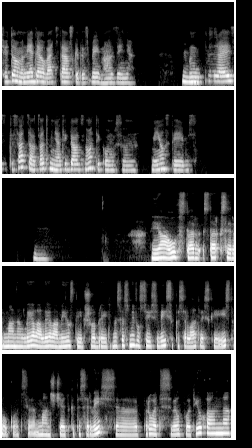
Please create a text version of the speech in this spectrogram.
šito man iedeva vectēvs, kad es biju maziņa. Mm. Un uzreiz tas atcauc atmiņā tik daudz notikumus un mīlestības. Mm. Jā, Ufs Star, Starks ir mana lielā, lielā mīlestība šobrīd. Un es esmu izlasījusi visu, kas ir latviski iztulkots. Man šķiet, ka tas ir viss. Protis Vilpot Juhanna,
